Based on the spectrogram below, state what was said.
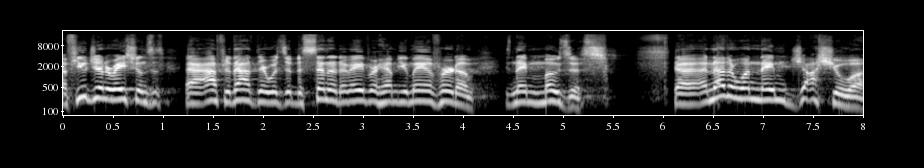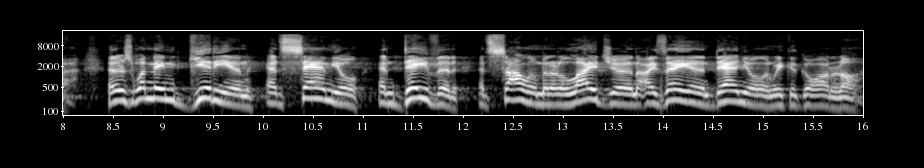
a few generations uh, after that, there was a descendant of Abraham you may have heard of. His name Moses. Uh, another one named Joshua. And there's one named Gideon and Samuel and David and Solomon and Elijah and Isaiah and Daniel, and we could go on and on.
